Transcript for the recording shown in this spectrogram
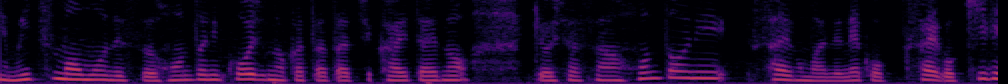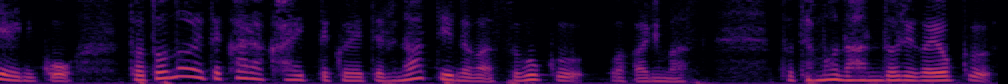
でもいつも思うんです。本当に工事の方たち、解体の業者さん、本当に最後までね、こう、最後綺麗にこう、整えてから帰ってくれてるなっていうのがすごくわかります。とても段取りがよく、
